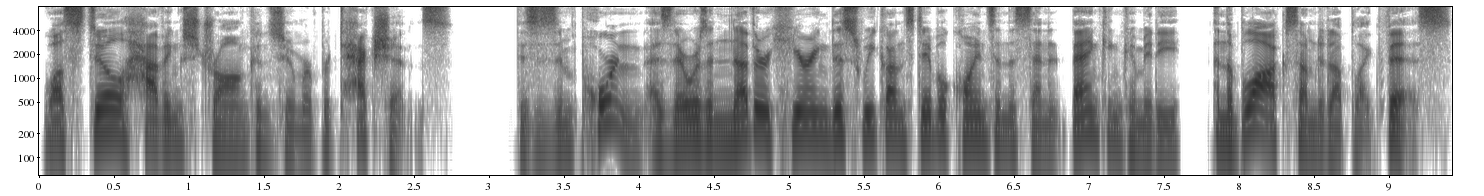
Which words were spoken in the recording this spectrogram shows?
while still having strong consumer protections. This is important as there was another hearing this week on stablecoins in the Senate Banking Committee, and the Block summed it up like this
